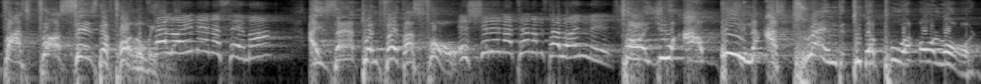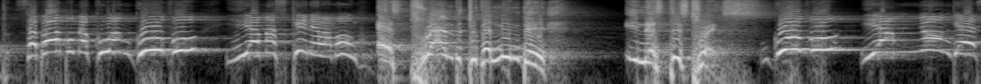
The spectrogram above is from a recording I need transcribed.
Verse 4 says the following. Isaiah 25, verse 4 ishirini na tano mstari wa nne. For you have been a strength to the poor, O Lord, sababu umekuwa nguvu ya maskini wa mungu. A strength to the needy in his distress, nguvu ya mnyonge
